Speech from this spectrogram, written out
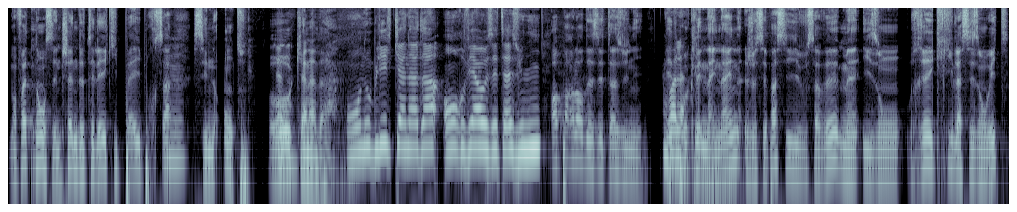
mais en fait, non, c'est une chaîne de télé qui paye pour ça. Mm. C'est une honte. Au Canada. On oublie le Canada, on revient aux États-Unis. En parlant des États-Unis et Voilà. de Brooklyn Nine-Nine, je sais pas si vous savez, mais ils ont réécrit la saison 8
